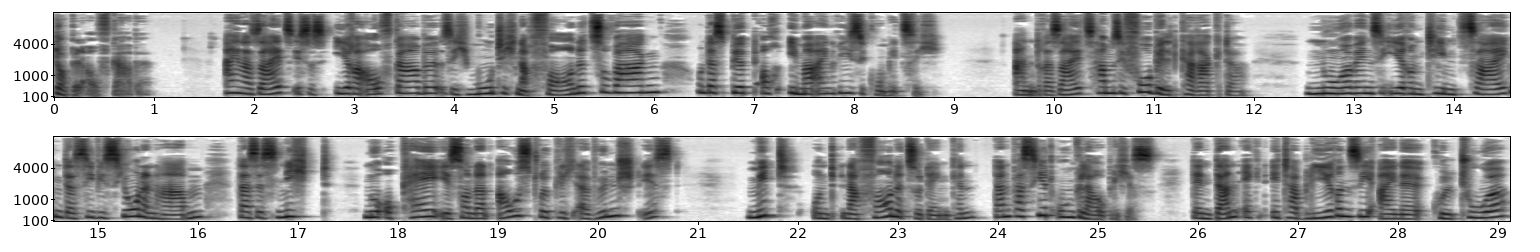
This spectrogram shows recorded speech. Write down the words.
Doppelaufgabe. Einerseits ist es ihre Aufgabe, sich mutig nach vorne zu wagen, und das birgt auch immer ein Risiko mit sich. Andererseits haben sie Vorbildcharakter. Nur wenn sie ihrem Team zeigen, dass sie Visionen haben, dass es nicht nur okay ist, sondern ausdrücklich erwünscht ist, mit und nach vorne zu denken, dann passiert Unglaubliches. Denn dann etablieren sie eine Kultur,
